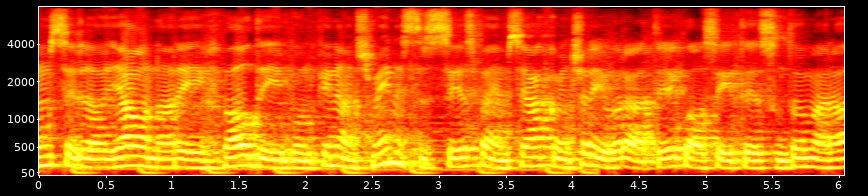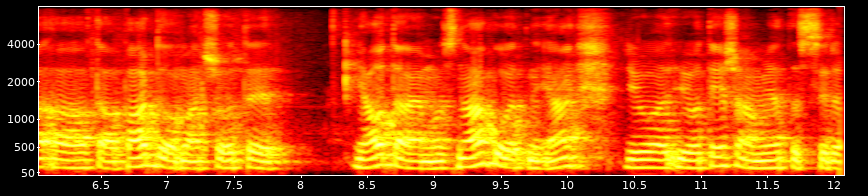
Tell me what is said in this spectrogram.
Mums ir jauna arī valdība un finanšu ministrs. Iespējams, jā, ka viņš arī varētu ieklausīties un tomēr tā pārdomāt šo jautājumu uz nākotni. Ja, jo, jo tiešām, ja tas ir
